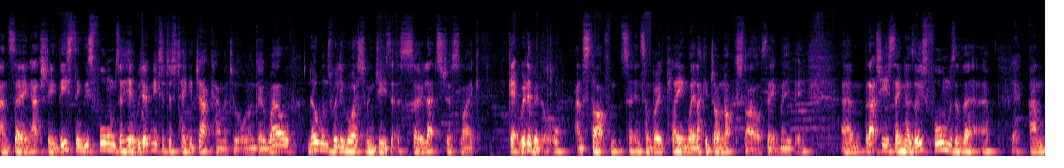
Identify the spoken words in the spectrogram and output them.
and saying, actually, these things, these forms are here. We don't need to just take a jackhammer to it all and go, well, no one's really worshipping Jesus, so let's just like get rid of it all and start from in some very plain way, like a John Knox style thing, maybe. Um, but actually, he's saying, no, those forms are there, Yeah. and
